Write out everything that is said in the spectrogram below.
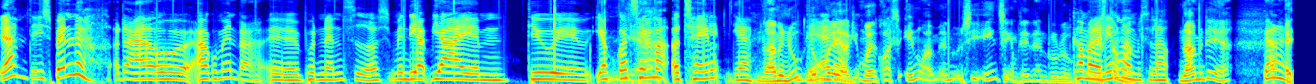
Ja, det er spændende, og der er jo argumenter øh, på den anden side også. Men jeg, jeg, øh, det er jo, øh, jeg kunne godt ja. tænke mig at tale... Ja, Nej, men nu, nu må, jeg, må jeg godt indrømme, nu sige en ting om det, der du... du Kommer der en indrømmelse, Lav? Nej, men det er, det. At,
